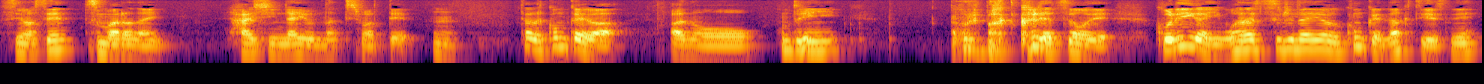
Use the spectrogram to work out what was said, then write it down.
すいませんつまらない配信内容になってしまって、うん、ただ今回はあの本当にこればっかりやってたのでこれ以外にお話しする内容が今回なくてですね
